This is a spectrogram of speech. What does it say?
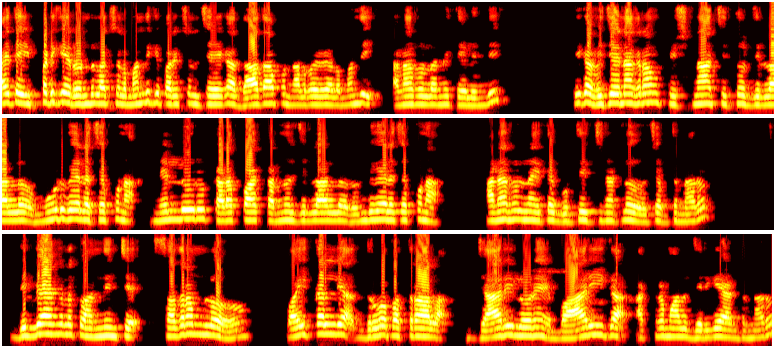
అయితే ఇప్పటికే రెండు లక్షల మందికి పరీక్షలు చేయగా దాదాపు నలభై వేల మంది అనర్హులని తేలింది. ఇక విజయనగరం కృష్ణా చిత్తూరు జిల్లాల్లో మూడు వేల చెప్పున నెల్లూరు కడప కర్నూలు జిల్లాల్లో రెండు వేల చెప్పున అనర్హులను అయితే గుర్తించినట్లు చెబుతున్నారు దివ్యాంగులకు అందించే సదరంలో వైకల్య ధృవపత్రాల జారీలోనే భారీగా అక్రమాలు జరిగాయి అంటున్నారు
